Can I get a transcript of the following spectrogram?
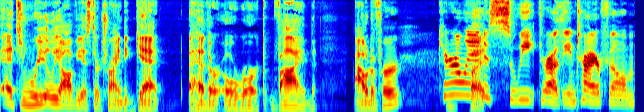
It's really obvious they're trying to get a Heather O'Rourke vibe out of her. Carol Anne But- is sweet throughout the entire film.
